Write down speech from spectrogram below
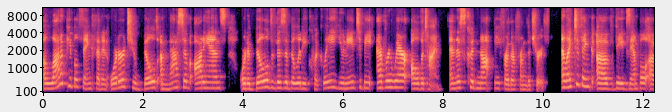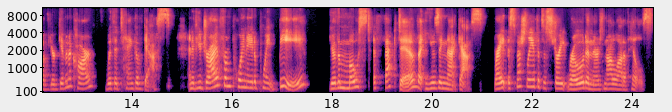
A lot of people think that in order to build a massive audience or to build visibility quickly, you need to be everywhere all the time. And this could not be further from the truth. I like to think of the example of you're given a car with a tank of gas. And if you drive from point A to point B, you're the most effective at using that gas, right? Especially if it's a straight road and there's not a lot of hills.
